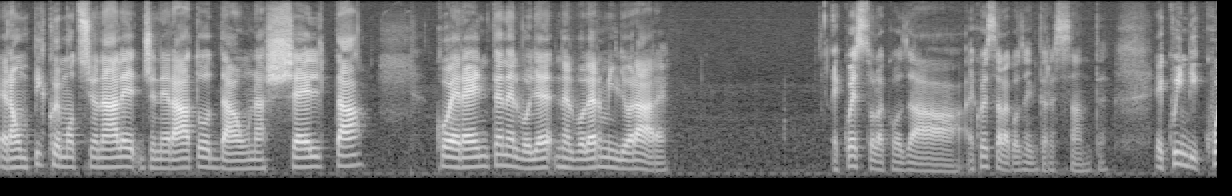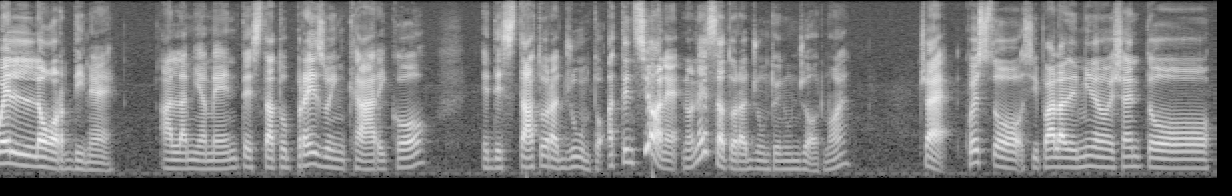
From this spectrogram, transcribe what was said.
Era un picco emozionale generato da una scelta coerente nel, voler, nel voler migliorare. E, la cosa, e questa è la cosa interessante. E quindi quell'ordine alla mia mente è stato preso in carico ed è stato raggiunto. Attenzione, non è stato raggiunto in un giorno, eh. Cioè, questo si parla del 1900,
